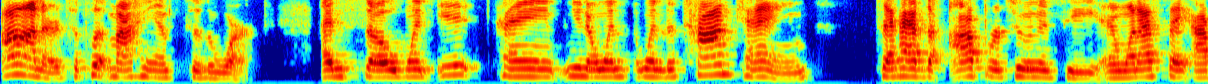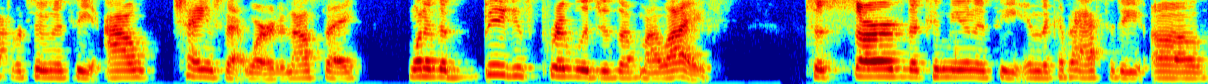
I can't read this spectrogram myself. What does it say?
honor to put my hands to the work. And so when it came, you know, when when the time came to have the opportunity. And when I say opportunity, I'll change that word and I'll say one of the biggest privileges of my life to serve the community in the capacity of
